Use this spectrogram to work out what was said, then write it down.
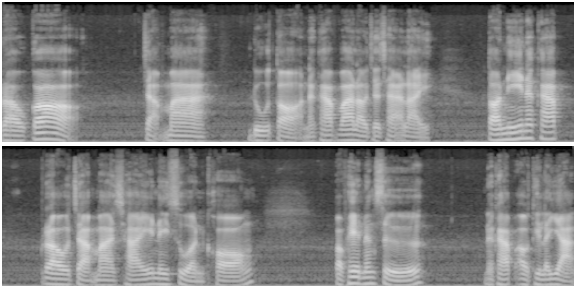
เราก็จะมาดูต่อนะครับว่าเราจะใช้อะไร ตอนนี้นะครับเราจะมาใช้ในส่วนของประเภทหนังสือนะครับ เอาทีละอย่าง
